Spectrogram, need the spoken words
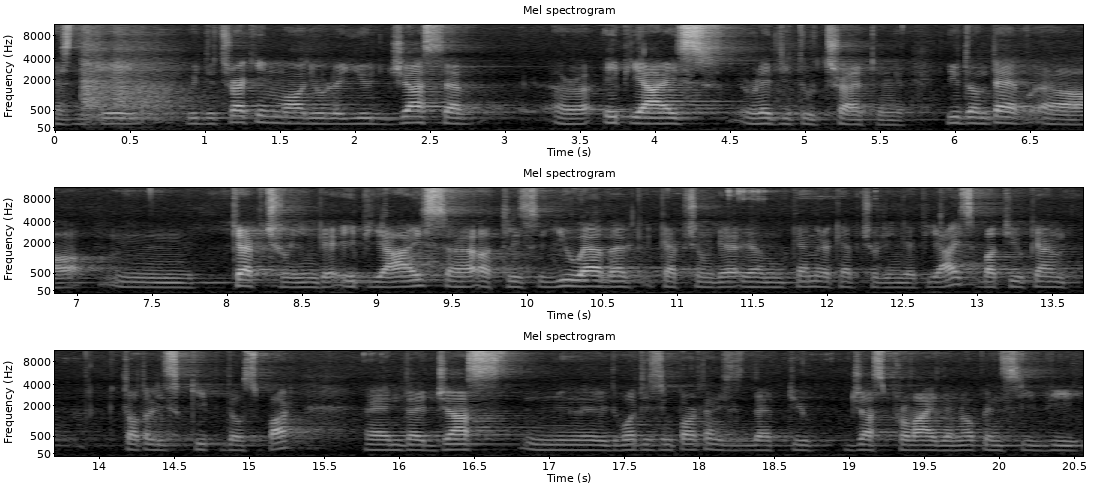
SDK. With the tracking module, you just have APIs related to tracking. You don't have mm, capturing APIs, at least you have capturing, um, camera capturing APIs, but you can totally skip those parts. And uh, just uh, what is important is that you just provide an OpenCV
